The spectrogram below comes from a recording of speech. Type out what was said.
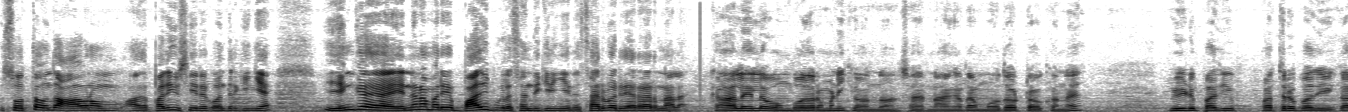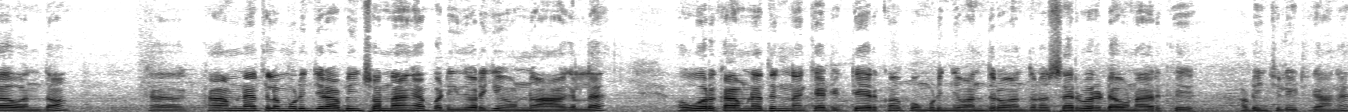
சொத்தை வந்து ஆவணம் அதை பதிவு செய்யறதுக்கு வந்திருக்கீங்க. எங்கே என்னென்ன மாதிரியே பாதிப்புகளை சந்திக்கிறீங்க இந்த சர்வர் எரர்னால? காலையில் ஒம்போதரை மணிக்கு வந்தோம் சார். நாங்கள் தான் முதல் டோக்கனு வீடு பதிவு பத்திரப்பதிவுக்காக வந்தோம். கால் மணி நேரத்தில் முடிஞ்சிடும் அப்படின்னு சொன்னாங்க. பட் இது வரைக்கும் ஒன்றும் ஆகலை. ஒவ்வொரு கால் நேரத்துக்கும் நேரத்துக்கு நான் கேட்டுக்கிட்டே இருக்கோம். இப்போ முடிஞ்சு வந்துடும் வந்துடும் சர்வர் டவுனாக இருக்குது அப்படின்னு சொல்லிட்டு இருக்காங்க.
